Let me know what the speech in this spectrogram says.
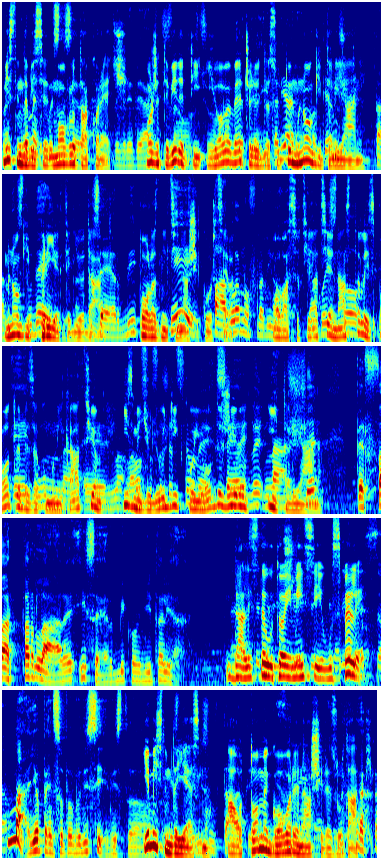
mislim da bi se moglo tako reći. Možete videti i ove večeri da su tu mnogi italijani, mnogi prijatelji odavde, polaznici naših kurseva. Ova asocijacija je nastala iz potrebe za komunikacijom između ljudi koji ovde žive i italijana. Per far parlare i serbi con gli italiani. Da li ste u toj emisiji uspeli? Ma, io penso proprio di sì, visto... Ja mislim da jesmo, a o tome govore naši rezultati.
